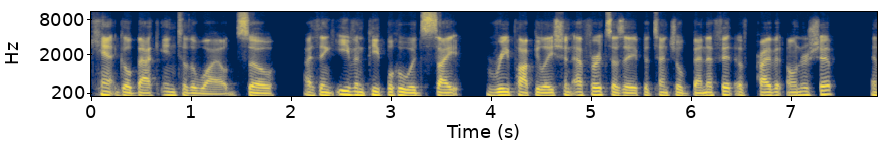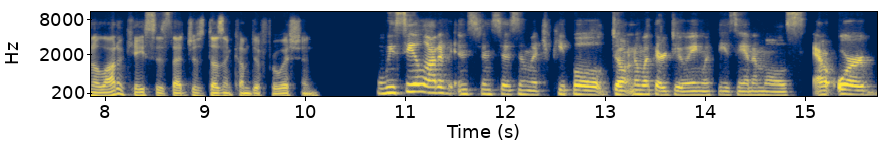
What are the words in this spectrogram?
can't go back into the wild. So I think even people who would cite repopulation efforts as a potential benefit of private ownership. In a lot of cases, that just doesn't come to fruition. We see a lot of instances in which people don't know what they're doing with these animals or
